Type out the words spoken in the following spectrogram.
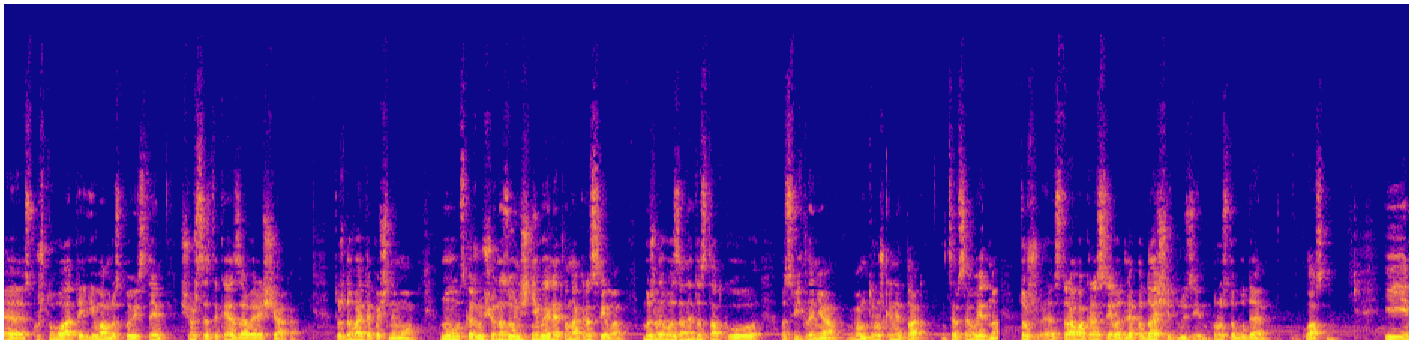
е, скуштувати і вам розповісти, що ж це таке за верещака. Тож давайте почнемо. Ну, скажу, що на зовнішній вигляд вона красива. Можливо, за недостатку освітлення вам трошки не так це все видно. Тож, е, страва красива для подачі, друзі, просто буде класно. І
